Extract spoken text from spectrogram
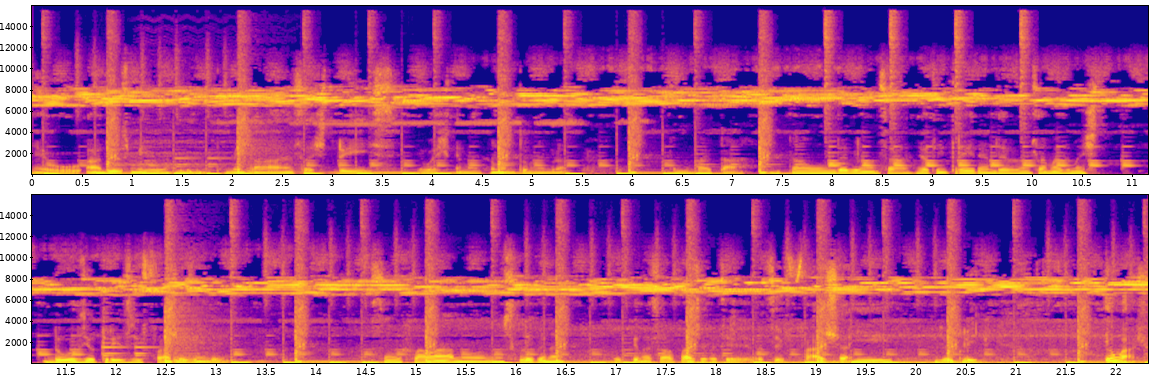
é o A2000, também tá lá, essas três. Eu acho que tem mais, eu não tô lembrando. Também vai estar. Tá. Então deve lançar, já tem três, né? Deve lançar mais umas 12 ou 13 faixas ainda sem falar no, nos clipes, né? Porque não é só a faixa, vai ter, vai ter faixa e videoclipe. Eu acho.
